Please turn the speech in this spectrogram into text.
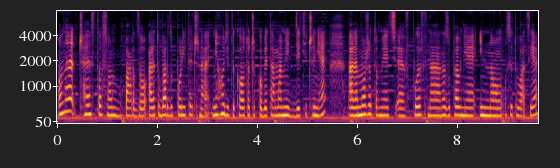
one często są bardzo, ale to bardzo polityczne. Nie chodzi tylko o to, czy kobieta ma mieć dzieci, czy nie, ale może to mieć e, wpływ na, na zupełnie inną sytuację.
